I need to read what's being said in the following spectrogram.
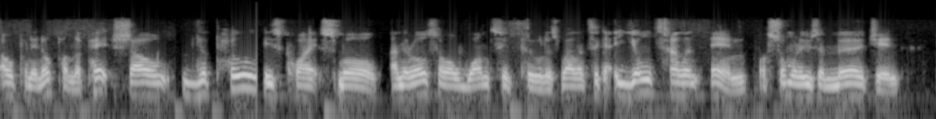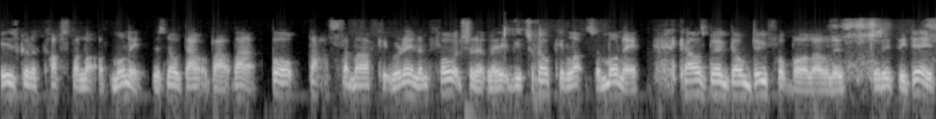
opening up on the pitch. So the pool is quite small, and they're also a wanted pool as well. And to get a young talent in or someone who's emerging is going to cost a lot of money. There's no doubt about that. But that's the market we're in. Unfortunately, if you're talking lots of money, Carlsberg don't do football owners, but if they did.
